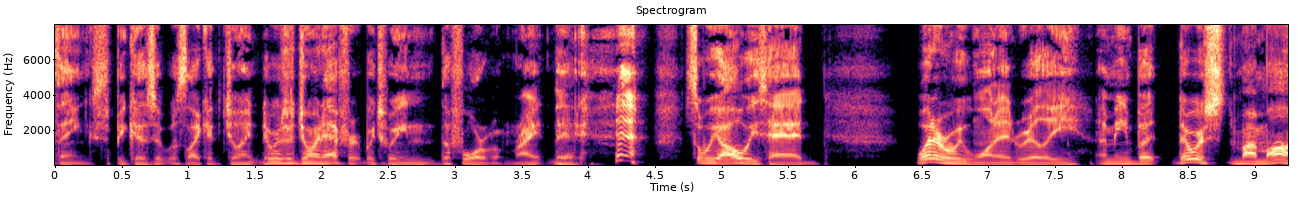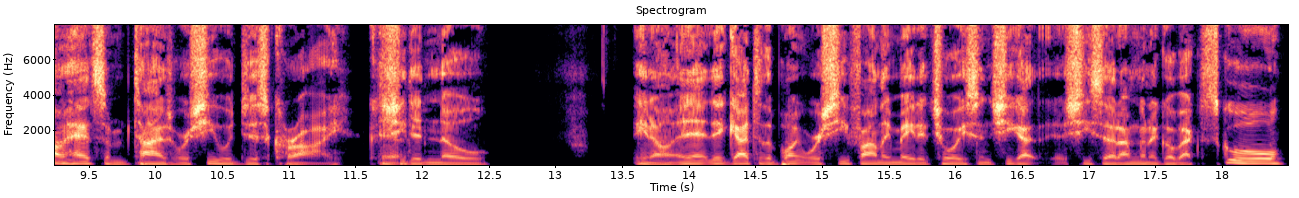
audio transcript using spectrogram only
things because it was like a joint. There was a joint effort between the four of them, right? They, so we always had whatever we wanted, really. I mean, but there was my mom had some times where she would just cry because she didn't know. You know, and it- got to the point where she finally made a choice, and she got. She said, "I'm going to go back to school,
